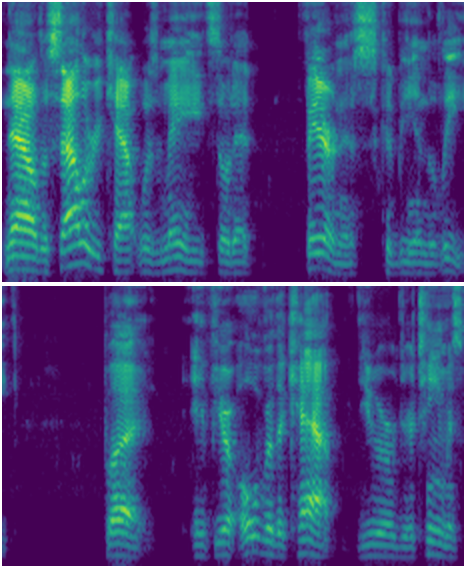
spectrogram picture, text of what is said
Now the salary cap was made so that fairness could be in the league. But if you're over the cap, your your team is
